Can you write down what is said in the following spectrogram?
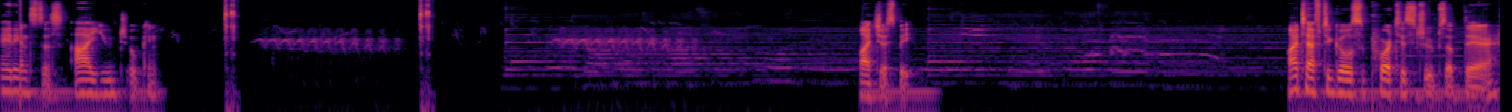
Hate against us. Are you joking? Might just be. Might have to go support his troops up there.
